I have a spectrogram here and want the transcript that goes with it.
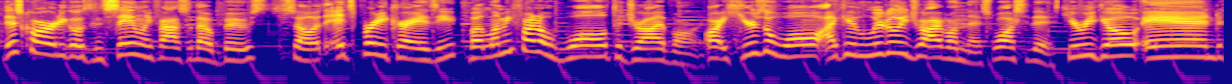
This car already goes insanely fast without boost, so it's pretty crazy. But let me find a wall to drive on. All right, here's a wall. I can literally drive on this. Watch this. Here we go, and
